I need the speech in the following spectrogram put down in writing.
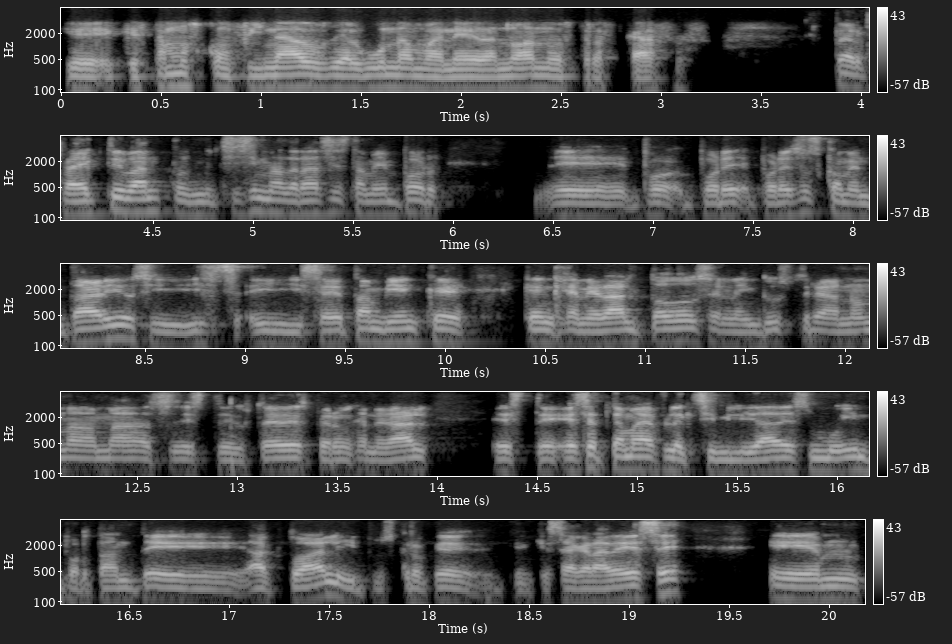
que, que estamos confinados de alguna manera, ¿no? A nuestras casas. Perfecto, Iván. Pues muchísimas gracias también por, eh, por, por, esos comentarios y, sé también que, que, en general todos en la industria, no nada más este, ustedes, pero en general este, ese tema de flexibilidad es muy importante actual y pues creo que, que se agradece. Em,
